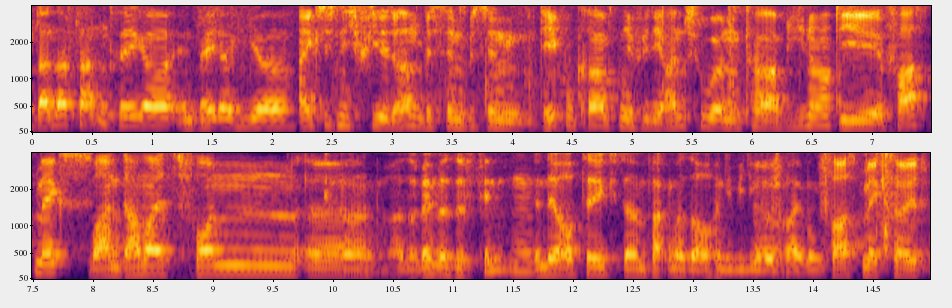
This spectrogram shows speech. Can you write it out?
Standardplattenträger, Invader Gear. Eigentlich nicht viel dran, ein bisschen, bisschen Deko-Krams hier für die Handschuhe, ein Karabiner. Die Fastmax waren damals von äh, Also wenn wir sie finden in der Optik, dann packen wir sie auch in die Videobeschreibung. Fastmax halt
